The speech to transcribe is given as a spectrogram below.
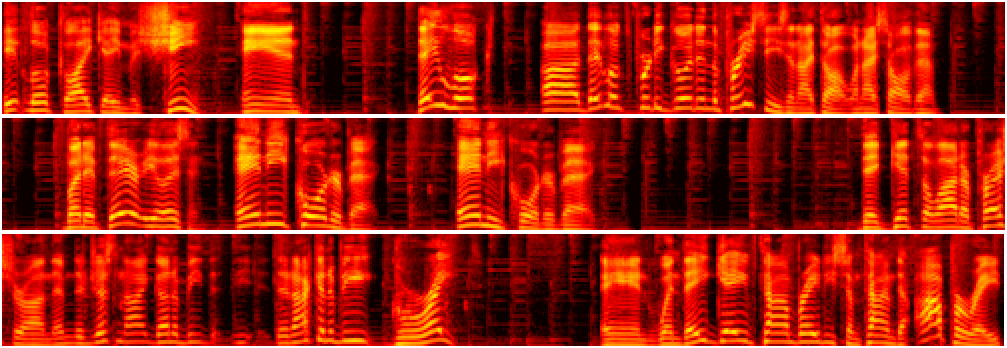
it looked like a machine. And they looked uh, they looked pretty good in the preseason, I thought, when I saw them. But if they're, listen, any quarterback, any quarterback that gets a lot of pressure on them, they're just not going to be, they're not going to be great. And when they gave Tom Brady some time to operate,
